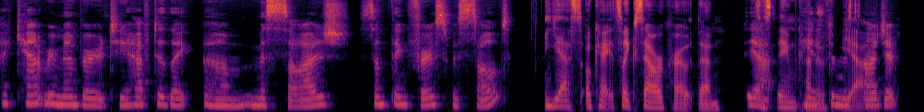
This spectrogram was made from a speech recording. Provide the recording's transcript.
I can't remember. Do you have to like um, massage something first with salt? Yes. Okay. It's like sauerkraut then yeah, the same kind he has of to massage yeah. it,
